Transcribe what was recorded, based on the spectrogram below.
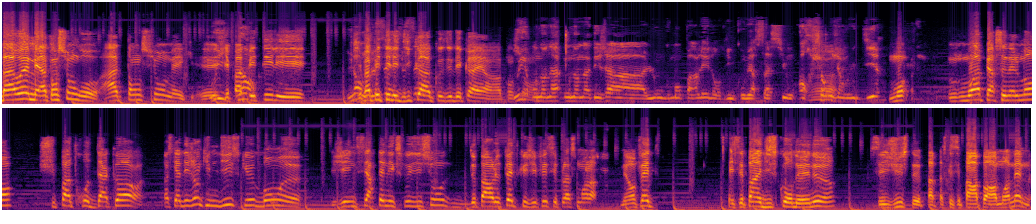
Bah ouais, mais attention, gros. Attention, mec. Euh, Oui, J'ai pas non. pété les, Non, pas pété les je 10K sais. à cause de DKR, hein, attention. Oui, on en a, on en a déjà longuement parlé lors d'une conversation hors champ, Ouais. j'ai envie de dire. moi, moi, personnellement, je suis pas trop d'accord. Parce qu'il y a des gens qui me disent que, bon, euh, j'ai une certaine exposition de par le fait que j'ai fait ces placements-là. Mais en fait, et c'est pas un discours de haineux, hein, c'est juste, pas parce que c'est par rapport à moi-même,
